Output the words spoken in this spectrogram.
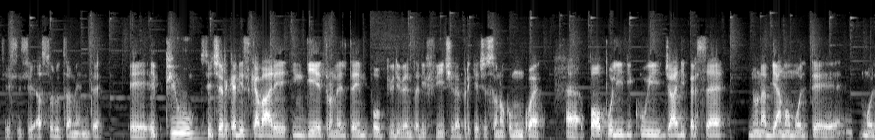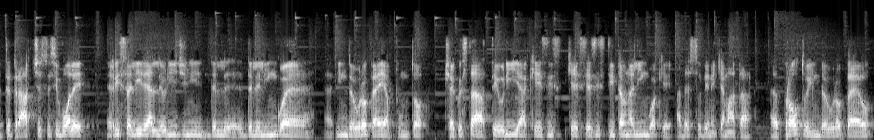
Sì, sì, sì, assolutamente. E, e, più si cerca di scavare indietro nel tempo, più diventa difficile perché ci sono comunque eh, popoli di cui già di per sé non abbiamo molte, molte tracce. Se si vuole risalire alle origini delle, delle lingue eh, indoeuropee, appunto, c'è questa teoria che, esist- che, sia esistita una lingua che adesso viene chiamata eh, proto-indoeuropeo,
